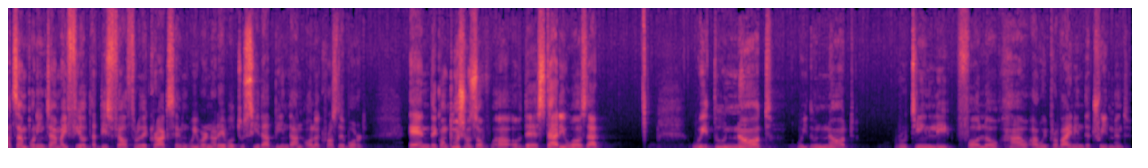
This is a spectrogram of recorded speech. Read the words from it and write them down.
at some point in time I feel that this fell through the cracks and we were not able to see that being done all across the board. And the conclusions of, uh, of the study was that we do not, we do not routinely follow how are we providing the treatment.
